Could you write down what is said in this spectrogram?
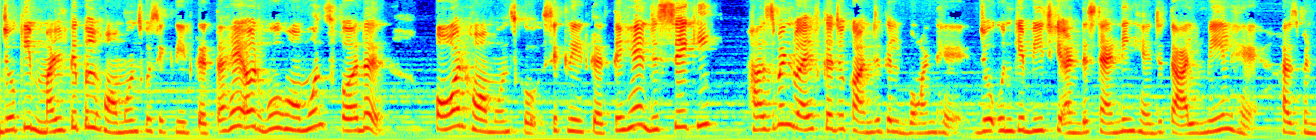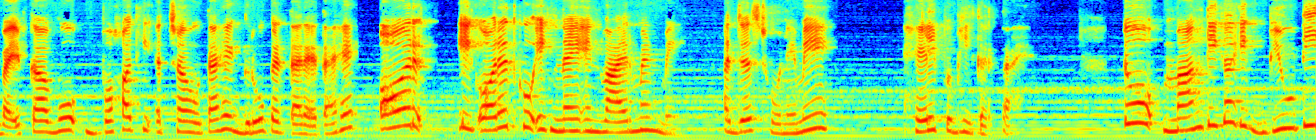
जो कि मल्टीपल हॉर्मोन्स को सिक्रीट करता है और वो हॉर्मोन्स फर्दर और हार्मोन्स को सिक्रीट करते हैं, जिससे कि हस्बैंड वाइफ का जो कॉन्जिकल बॉन्ड है, जो उनके बीच की अंडरस्टैंडिंग है, जो तालमेल है हस्बैंड वाइफ का, वो बहुत ही अच्छा होता है ग्रो करता रहता है और एक औरत को एक नए एनवायरनमेंट में एडजस्ट होने में हेल्प भी करता है। तो मांग टीका एक ब्यूटी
